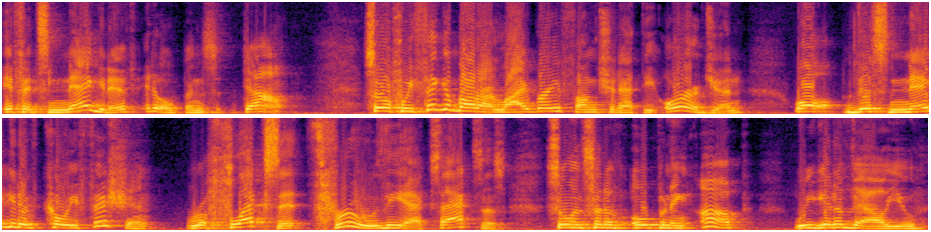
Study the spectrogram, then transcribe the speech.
If it's negative, it opens down. So if we think about our library function at the origin, well, this negative coefficient reflects it through the x-axis. So instead of opening up, we get a value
